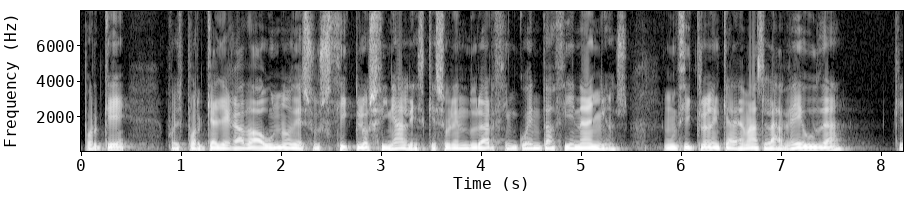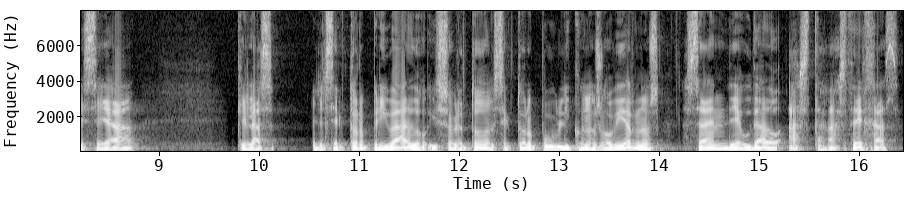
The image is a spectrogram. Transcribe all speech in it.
¿Por qué? Pues porque ha llegado a uno de sus ciclos finales, que suelen durar 50 o 100 años, Un ciclo en el que además la deuda que sea que las, el sector privado y sobre todo el sector público en los gobiernos se ha endeudado hasta las cejas,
